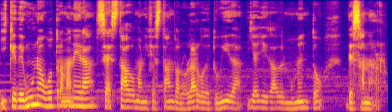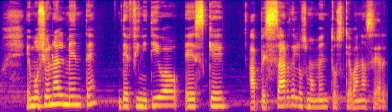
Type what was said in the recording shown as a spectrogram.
y que de una u otra manera se ha estado manifestando a lo largo de tu vida y ha llegado el momento de sanarlo. Emocionalmente, definitivo es que a pesar de los momentos que van a ser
